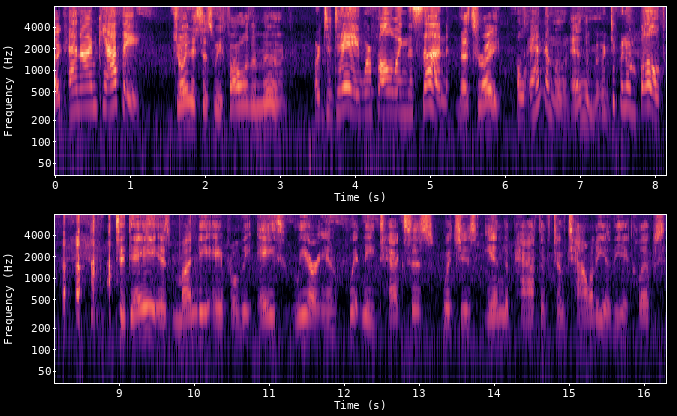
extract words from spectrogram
Doug. And I'm Cathy. Join us as we follow the moon. Or today we're following the sun. That's right. Oh, and the moon. And the moon. We're doing them both. today is Monday, April the 8th. We are in Whitney, Texas, which is in the path of totality of the eclipse.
